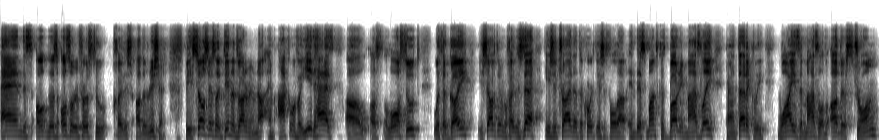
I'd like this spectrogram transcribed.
and this, this also refers to Chodesh Adar Rishon. Says like Din Akum. If a Yid has a, a, a lawsuit with a guy, he should try that the court case should fall out in this month because Bari Mazle, parenthetically, why is the Mazel of Adar strong?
